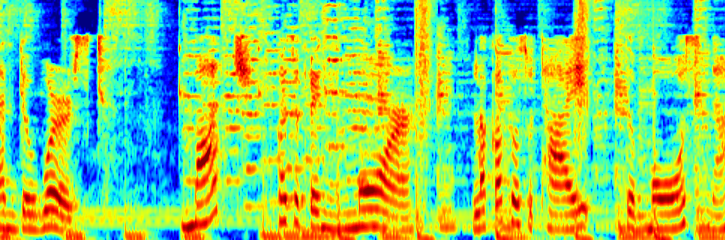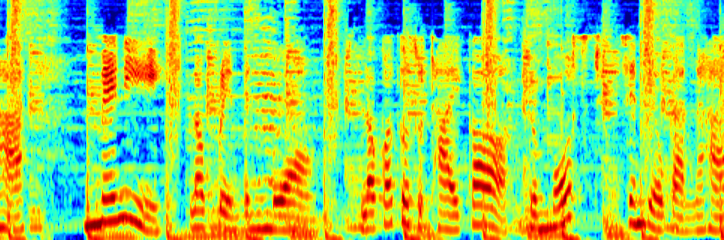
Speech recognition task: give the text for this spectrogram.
and the worst much ก็จะเป็น more แล้วก็ตัวสุดท้าย the most นะคะ many เราเปลี่ยนเป็น more แล้วก็ตัวสุดท้ายก็ the most เช่นเดียวกันนะคะ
